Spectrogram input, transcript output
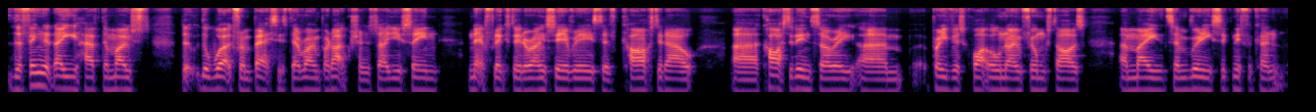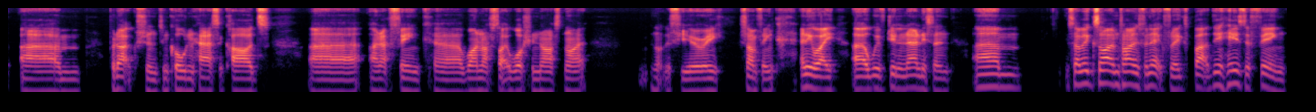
the thing that they have the most that, that works from best is their own production. So you've seen Netflix do their own series, they've casted out, uh, casted in, sorry, um, previous quite well known film stars and made some really significant um, productions, including House of Cards, uh, and I think uh, one I started watching last night, not the Fury, something. Anyway, uh, with Gillian Anderson. Um, so exciting times for Netflix. But the, here's the thing:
